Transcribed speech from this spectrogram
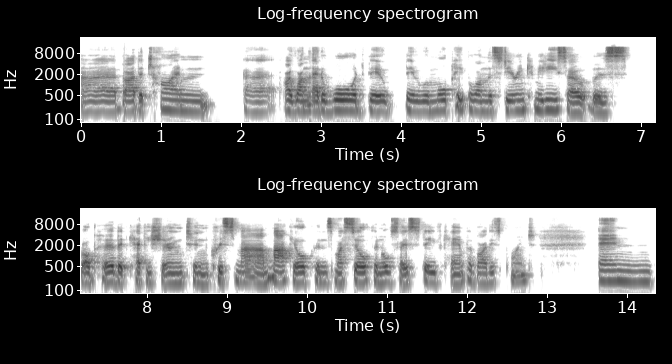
uh, by the time uh, I won that award, there there were more people on the steering committee. So it was Rob Herbert, Cathie Sherrington, Chris Maher, Mark Elkins, myself, and also Steve Kamper by this point. And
